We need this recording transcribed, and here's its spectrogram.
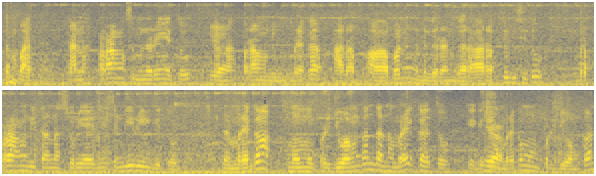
tempat tanah perang sebenarnya itu Iya. tanah perang di mereka Arab eh, apa nih negara-negara Arab tuh di situ berperang di tanah Surya ini sendiri gitu dan mereka mau memperjuangkan tanah mereka itu kayak gitu Iya. mereka mau memperjuangkan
